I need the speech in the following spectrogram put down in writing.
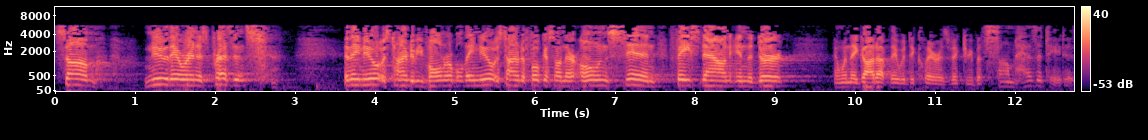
Some knew they were in His presence. And they knew it was time to be vulnerable. They knew it was time to focus on their own sin face down in the dirt. And when they got up, they would declare his victory. But some hesitated.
